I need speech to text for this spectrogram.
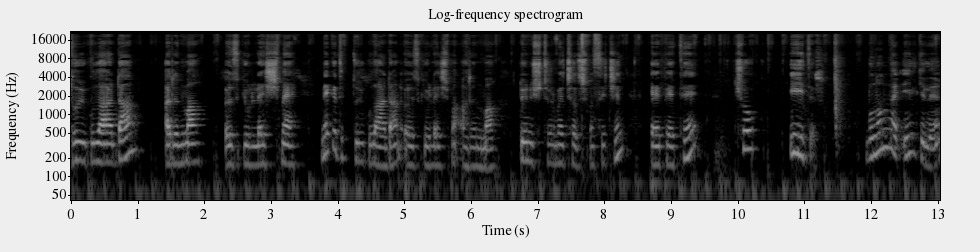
Duygulardan arınma, özgürleşme, negatif duygulardan özgürleşme, arınma, dönüştürme çalışması için EFT çok iyidir. Bununla ilgili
